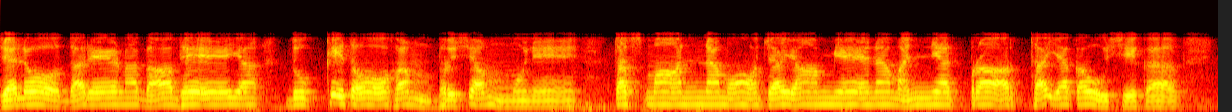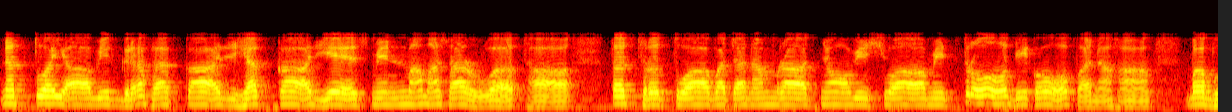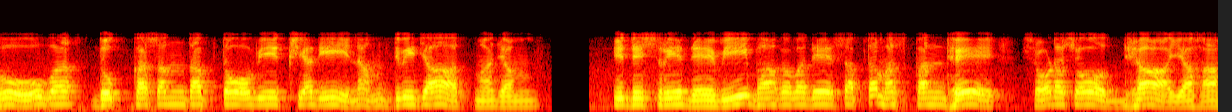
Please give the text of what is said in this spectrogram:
जलोदरेण गाधेय दुःखितोऽहं भृशं मुने। तस्मान्नमोचयाम्येन मन्यत्प्रार्थय कौशिक। न त्वया विग्रहकार्यः कार्येऽस्मिन् मम सर्वथा। तच्छ्रुत्वा वचनं राज्ञो विश्वामित्रोऽधिकोपनः। बभूव दुःखसन्तप्तो वीक्ष्य दीनं द्विजात्मजम् इति श्रीदेवी भगवते सप्तमस्कन्धे षोडशोऽध्यायः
